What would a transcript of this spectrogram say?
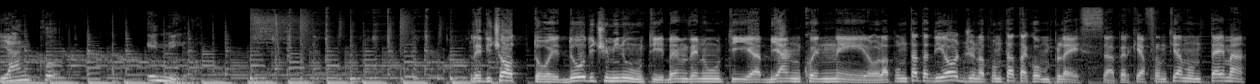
bianco e nero. Le 18 e 12 minuti, benvenuti a Bianco e Nero. La puntata di oggi è una puntata complessa perché affrontiamo un tema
